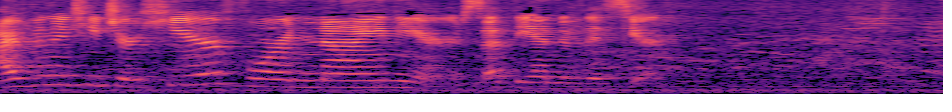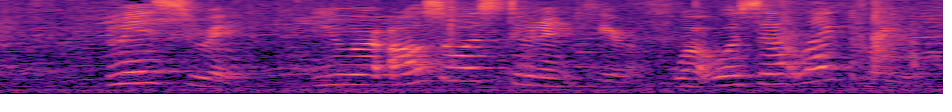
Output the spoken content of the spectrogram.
I've been a teacher here for nine years at the end of this year. Miss Ray, you were also a student here. What was that like for you?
